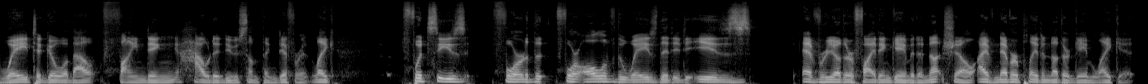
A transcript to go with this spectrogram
way to go about finding how to do something different. Like footsies for the for all of the ways that it is every other fighting game in a nutshell. I've never played another game like it.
